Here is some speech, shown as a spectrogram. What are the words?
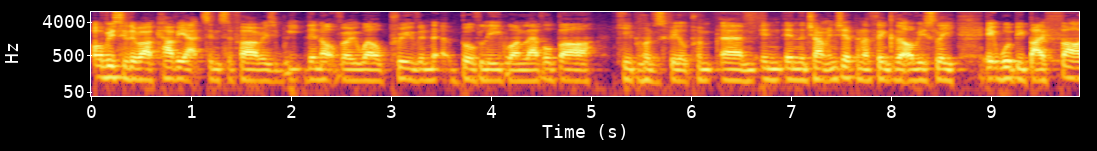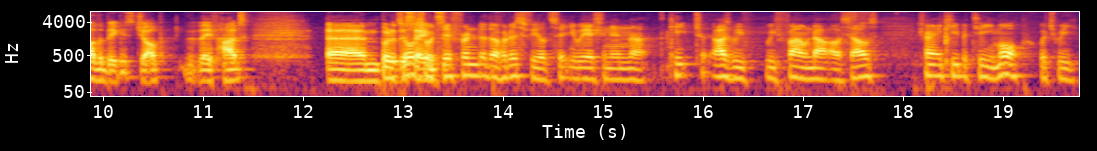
obviously there are caveats insofar as we they're not very well proven above League One level, bar keeping Huddersfield um, in in the Championship, and I think that obviously it would be by far the biggest job that they've had. Um, but at It's also same different to the Huddersfield situation in that keep as we've we found out ourselves, trying to keep a team up, which we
